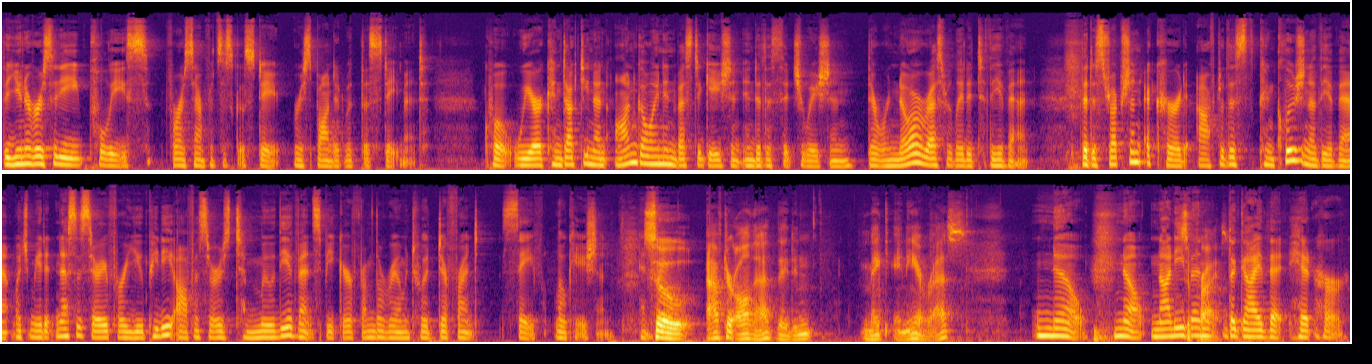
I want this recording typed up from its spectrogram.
The university police for San Francisco State responded with this statement. Quote, we are conducting an ongoing investigation into the situation. There were no arrests related to the event. The disruption occurred after the conclusion of the event, which made it necessary for UPD officers to move the event speaker from the room to a different safe location. And so, after all that, they didn't make any arrests? No, no, not even the guy that hit her.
